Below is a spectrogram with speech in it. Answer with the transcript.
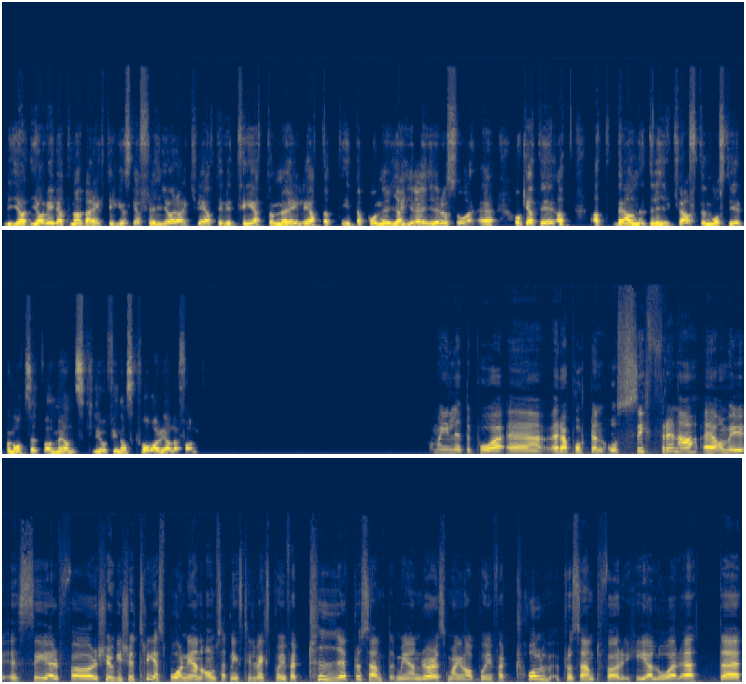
jag, jag vill att de här verktygen ska frigöra kreativitet och möjlighet att hitta på nya grejer och så. Eh, och att, det, att, att den drivkraften måste ju på något sätt vara mänsklig och finnas kvar i alla fall komma in lite på eh, rapporten och siffrorna. Eh, om vi ser för 2023 spår ni en omsättningstillväxt på ungefär 10% med en rörelsemarginal på ungefär 12% för helåret. Eh,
